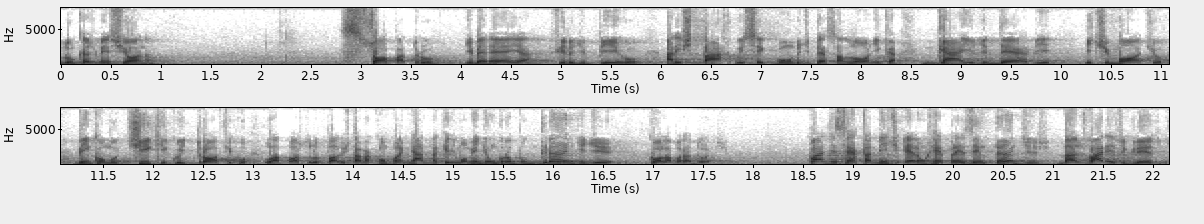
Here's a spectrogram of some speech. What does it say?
Lucas menciona, Sópatro de Bereia, filho de Pirro, Aristarco e Secundo de Tessalônica, Gaio de Derbe e Timóteo, bem como Tíquico e Trófico. O apóstolo Paulo estava acompanhado naquele momento de um grupo grande de colaboradores. Quase certamente eram representantes das várias igrejas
